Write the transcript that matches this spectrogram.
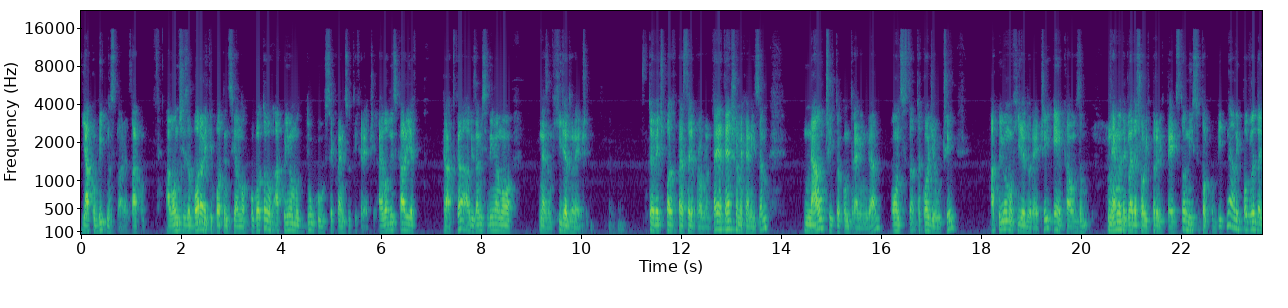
jako bitna stvar, tako? Ali on će zaboraviti potencijalno, pogotovo ako imamo dugu sekvencu tih reči. I love this car je kratka, ali zamisli da imamo, ne znam, hiljadu reči. To je već predstavlja problem. Taj attention mehanizam nauči tokom treninga, on se također uči, ako imamo hiljadu reči, e, kao, za, nemoj da gledaš ovih prvih 500, nisu toliko bitne, ali pogledaj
